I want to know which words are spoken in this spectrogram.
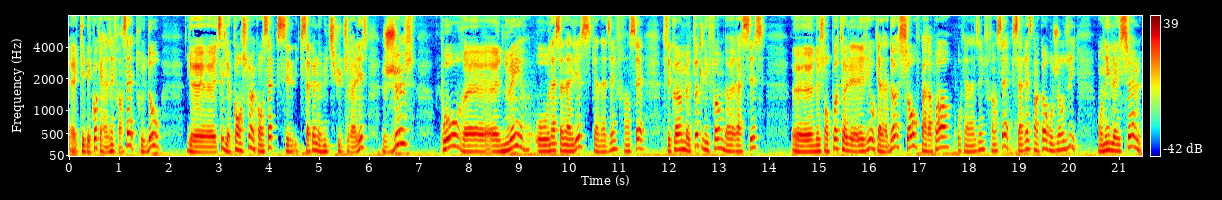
euh, euh, québécois, canadien, français. Trudeau, il a, il a construit un concept qui, s'appelle le multiculturalisme juste pour euh, nuire aux nationalistes canadiens, français. C'est comme toutes les formes de racisme euh, ne sont pas tolérées au Canada, sauf par rapport aux Canadiens français. Puis ça reste encore aujourd'hui. On est les seuls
